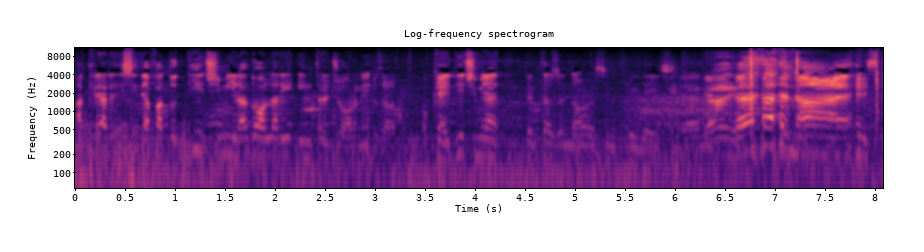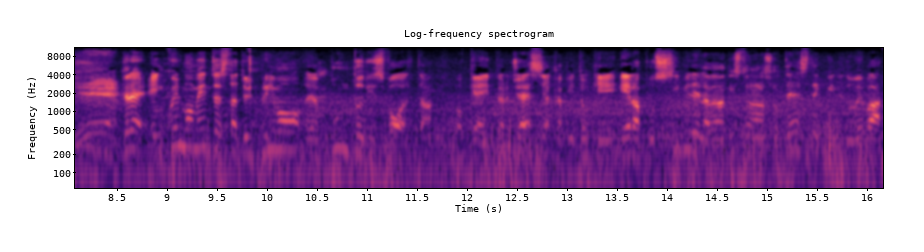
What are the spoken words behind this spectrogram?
a creare dei siti, ha fatto 10.000 dollari in tre giorni. Esatto. Ok, 10.000 10,000 dollars in 3 days. Nice. nice. Tre- E in quel momento è stato il primo eh, punto di svolta, ok? Per Jesse ha capito che era possibile, l'aveva visto nella sua testa e quindi doveva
